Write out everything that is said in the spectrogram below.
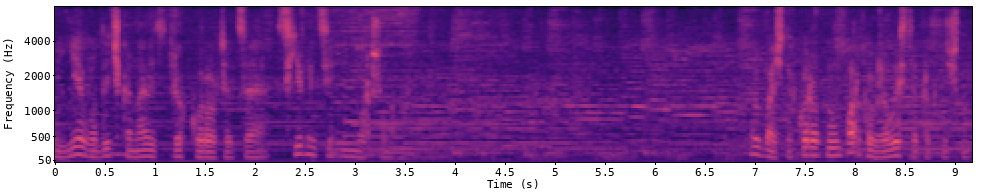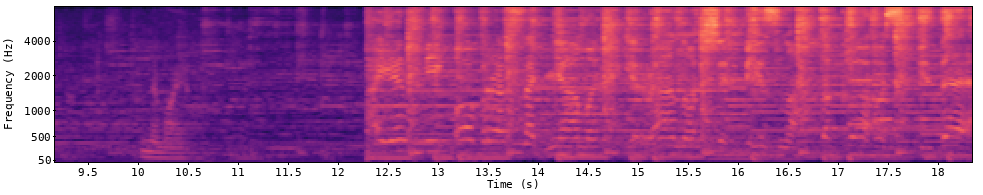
є водичка навіть з трьох курортів: це Східниці і Моршина. Ви бачите, в курортному парку вже листя практично немає. Мій образ за днями, і рано чи пізно до когось піде.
